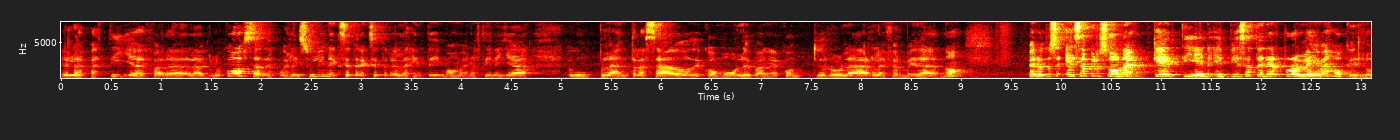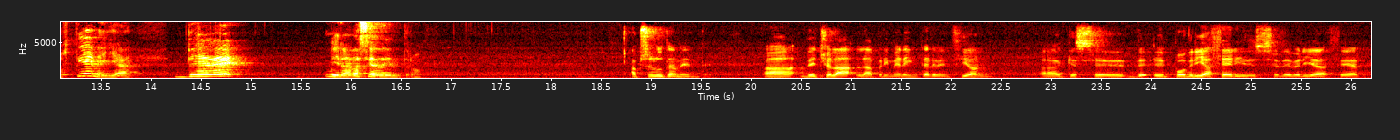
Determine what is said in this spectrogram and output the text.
eh, las pastillas para la glucosa, después la insulina, etcétera, etcétera. La gente más o menos tiene ya un plan trazado de cómo le van a controlar la enfermedad, ¿no? Pero entonces esa persona que tiene, empieza a tener problemas o que los tiene ya, debe mirar hacia adentro. Absolutamente. Ah, de hecho, la primera intervención que se eh, podría hacer y se debería hacer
